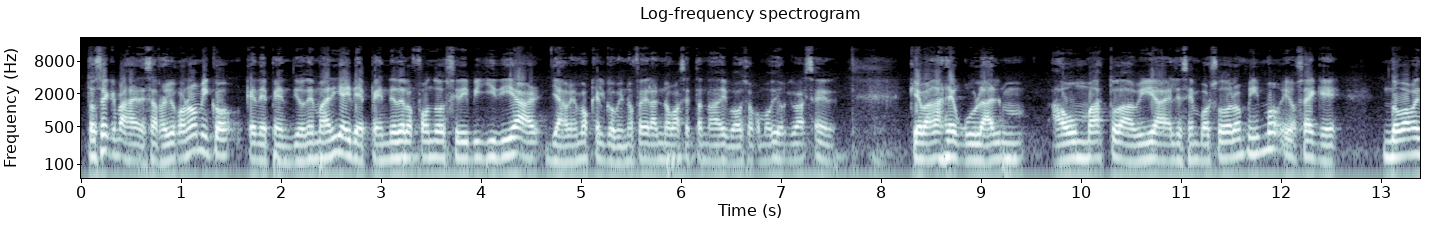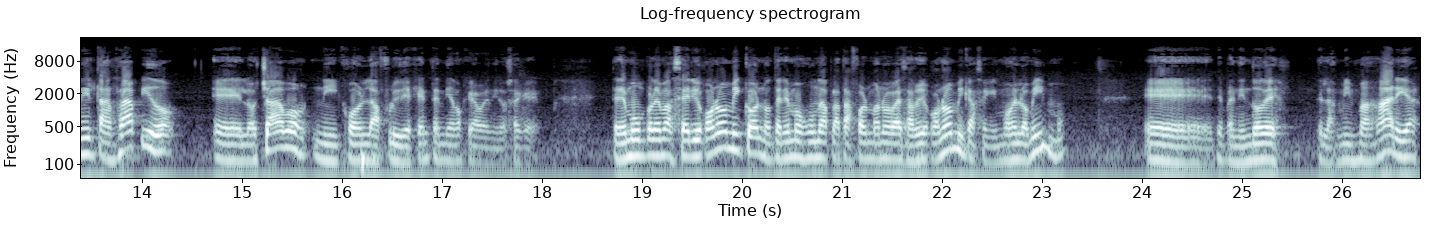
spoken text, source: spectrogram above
Entonces, ¿qué pasa? El desarrollo económico, que dependió de María y depende de los fondos CDBGDR, ya vemos que el gobierno federal no va a hacer tan nada como dijo que iba a hacer, que van a regular aún más todavía el desembolso de los mismos, y o sea que no va a venir tan rápido eh, los chavos, ni con la fluidez que entendíamos que iba a venir. O sea que tenemos un problema serio económico, no tenemos una plataforma nueva de desarrollo económica, seguimos en lo mismo, eh, dependiendo de, de las mismas áreas,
